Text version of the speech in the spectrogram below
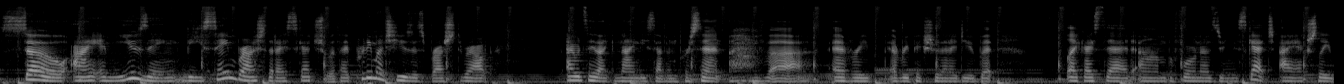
So I am using the same brush that I sketched with. I pretty much use this brush throughout. I would say like 97% of uh, every every picture that I do. But like I said um, before, when I was doing the sketch, I actually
